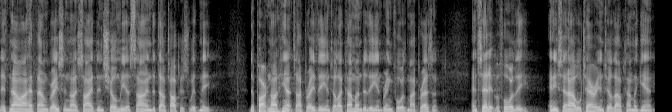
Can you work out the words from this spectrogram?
if now I have found grace in thy sight, then show me a sign that thou talkest with me. Depart not hence, I pray thee, until I come unto thee and bring forth my present, and set it before thee. And he said, I will tarry until thou come again.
